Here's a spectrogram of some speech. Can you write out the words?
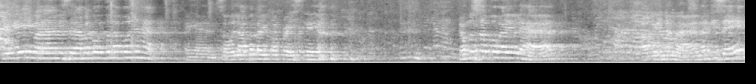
Okay, maraming salamat po po po lahat. Ayan, so wala po tayong pa-price ngayon. Kamusta po kayo lahat? Okay naman. Nagising?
